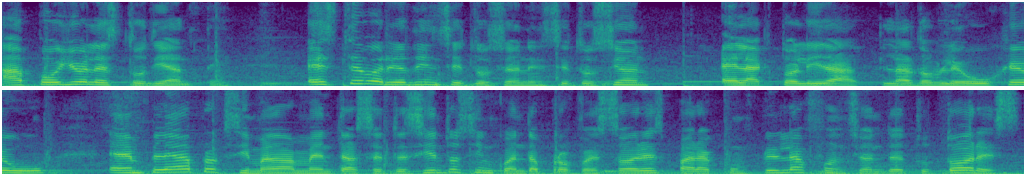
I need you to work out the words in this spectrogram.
Apoyo al estudiante. Este varía de institución a institución. En la actualidad, la WGU emplea aproximadamente a 750 profesores para cumplir la función de tutores.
